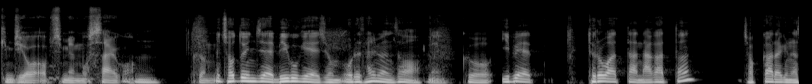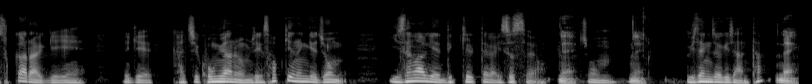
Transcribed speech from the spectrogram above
김치가 없으면 못 살고 음. 그럼 저도 이제 미국에 좀 오래 살면서 네. 그 입에 들어왔다 나갔던 젓가락이나 숟가락이 이게 같이 공유하는 음식이 섞이는 게 좀 이상하게 느낄 때가 있었어요. 네. 좀 네. 위생적이지 않다? 네.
